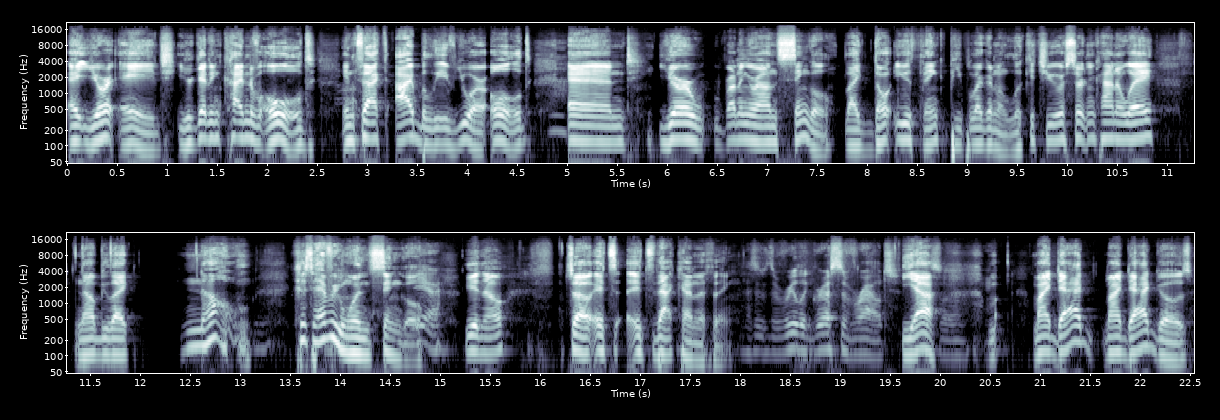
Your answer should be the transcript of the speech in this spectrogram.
at your age, you're getting kind of old. In fact, I believe you are old and you're running around single. Like, don't you think people are gonna look at you a certain kind of way? And I'll be like, no, because everyone's single. Yeah. You know? So it's it's that kind of thing. Is a real aggressive route. Yeah. So, My, my dad, my dad goes,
